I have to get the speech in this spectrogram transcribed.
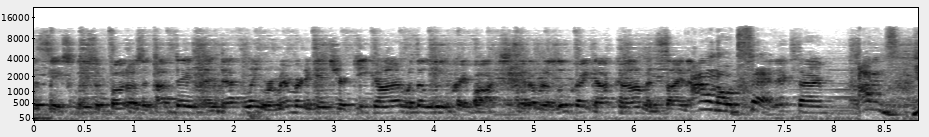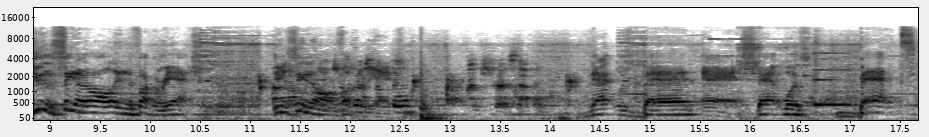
To see exclusive photos and updates. And definitely remember to get your geek on with a Loot Crate box. Head over to lootcrate.com and sign up. I don't know what to say. Next time. I didn't, you didn't see it all in the fucking reaction. You didn't see it all in the fucking reaction. I'm sure it's nothing. That was bad ass. That was bat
